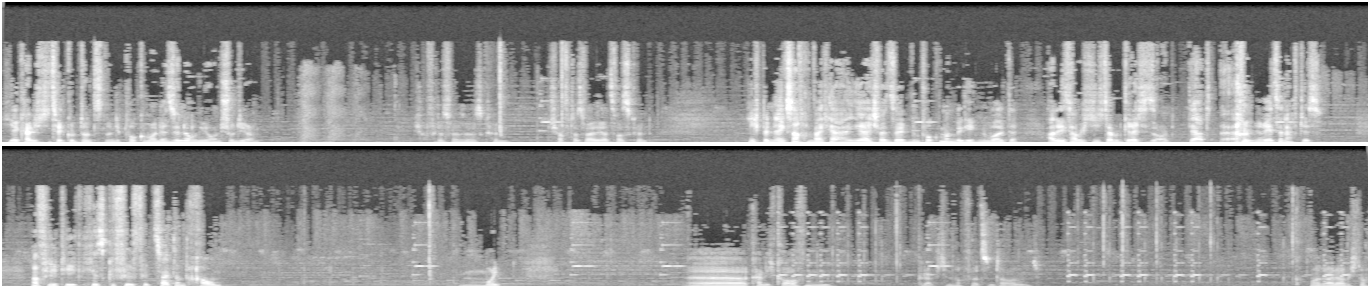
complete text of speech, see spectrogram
Hier kann ich die Zeit gut nutzen und die Pokémon der Sinneregion studieren. Ich hoffe, dass wir das können. Ich hoffe, dass wir jetzt was können. Ich bin extra von weit her eingereicht, weil ich selten Pokémon begegnen wollte. Allerdings habe ich nicht damit gerechnet, dass der äh, rätselhaft ist. Man Gefühl für Zeit und Raum. Moin. Äh, kann ich kaufen? Glaube ich denn noch 14.000? Guck mal gerade, ob ich noch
